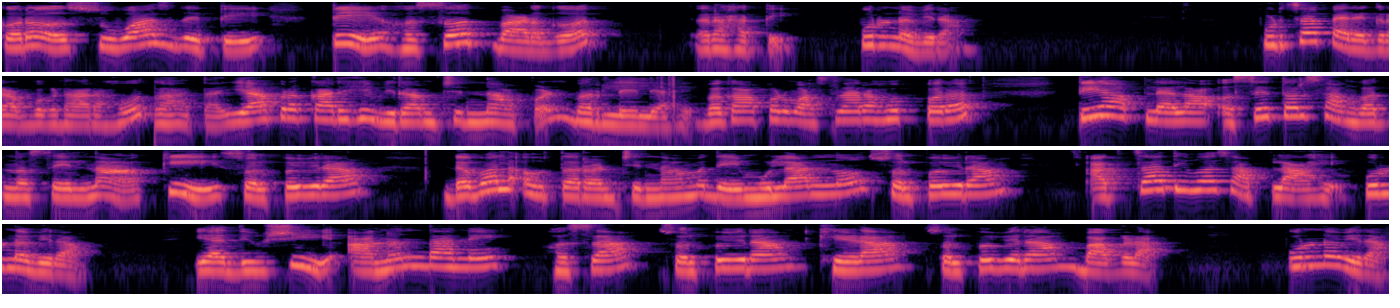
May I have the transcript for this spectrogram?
करत सुवास देते ते हसत बाळगत राहते. पूर्णविराम. पुढचा पॅरेग्राफ बघणार आहोत. राहता आता या प्रकारे हे विरामचिन्ह आपण भरलेले आहे. बघा आपण वाचणार आहोत परत. ते आपल्याला असे तर सांगत नसेल ना की स्वल्पविराम डबल अवतरण चिन्हामध्ये मुलांना स्वल्पविराम आजचा दिवस आपला आहे पूर्णविराम. या दिवशी आनंदाने हसा स्वल्पविराम खेळा स्वल्पविराम बागडा. पूर्णविराम.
